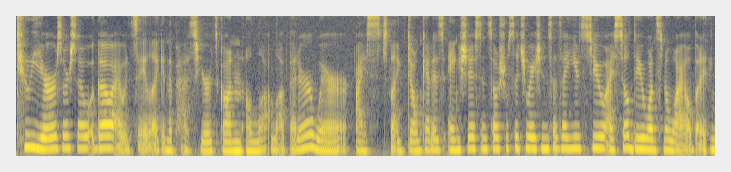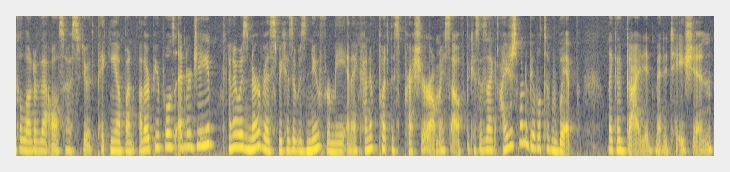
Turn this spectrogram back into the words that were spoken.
two years or so ago i would say like in the past year it's gotten a lot lot better where i st- like don't get as anxious in social situations as i used to. I still do once in a while but i think a lot of that also has to do with picking up on other people's energy. And i was nervous because it was new for me and i kind of put this pressure on myself because i was like i just want to be able to whip like a guided meditation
